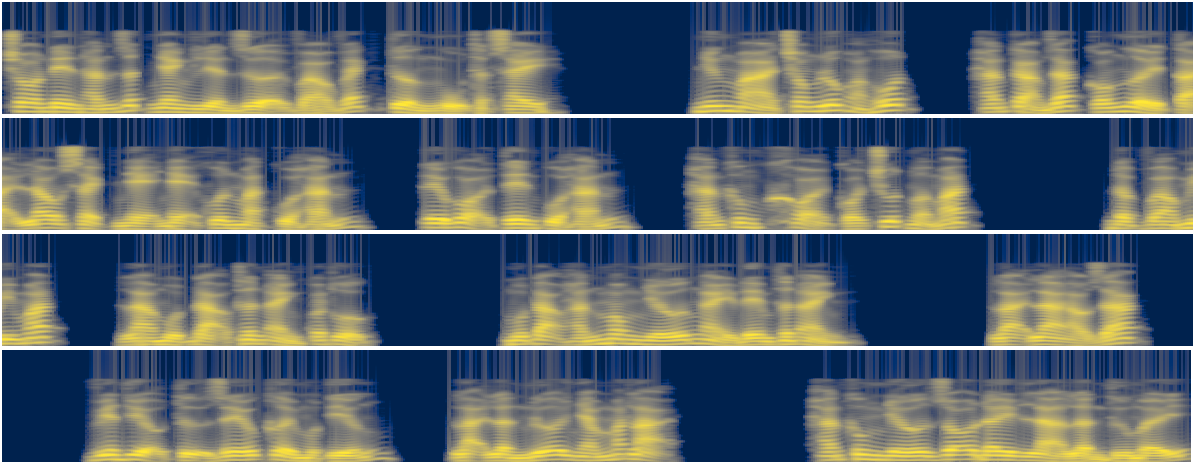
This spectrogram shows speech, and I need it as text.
cho nên hắn rất nhanh liền dựa vào vách tường ngủ thật say. Nhưng mà trong lúc hoảng hốt, hắn cảm giác có người tại lau sạch nhẹ nhẹ khuôn mặt của hắn, kêu gọi tên của hắn hắn không khỏi có chút mở mắt. Đập vào mi mắt là một đạo thân ảnh quen thuộc. Một đạo hắn mong nhớ ngày đêm thân ảnh. Lại là ảo giác. Viên thiệu tự dễu cười một tiếng, lại lần nữa nhắm mắt lại. Hắn không nhớ rõ đây là lần thứ mấy.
